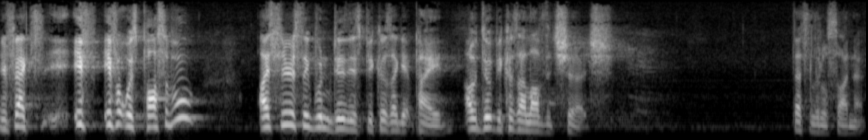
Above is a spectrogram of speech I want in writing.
In fact, if, if it was possible, I seriously wouldn't do this because I get paid. I would do it because I love the church. That's a little side note.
